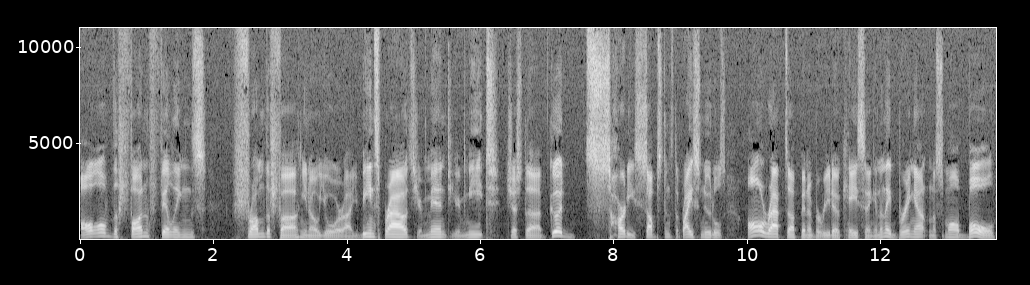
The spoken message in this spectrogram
all the fun fillings from the pho. You know your uh, your bean sprouts, your mint, your meat, just the good hearty substance. The rice noodles, all wrapped up in a burrito casing, and then they bring out in a small bowl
